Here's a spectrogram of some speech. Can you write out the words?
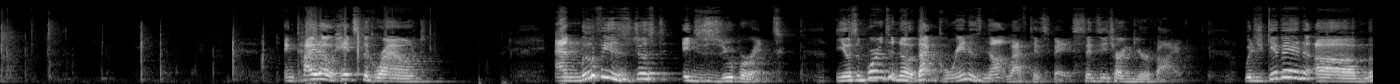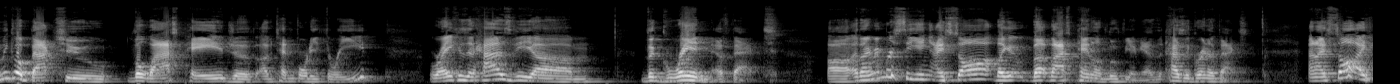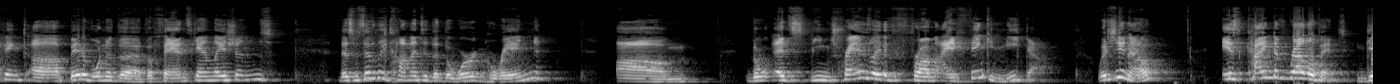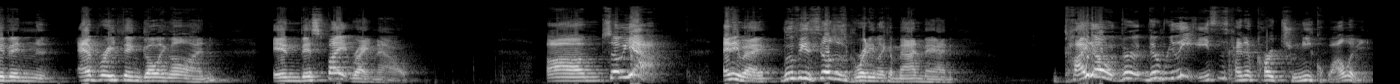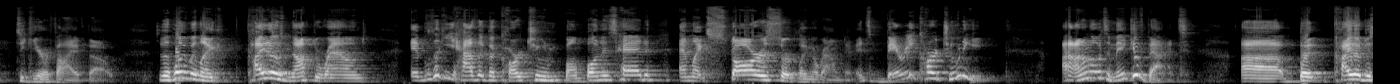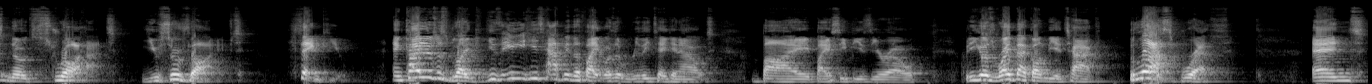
And Kaido hits the ground, and Luffy is just exuberant. You know, it's important to note that grin has not left his face since he turned Gear 5. Which, given, um, let me go back to the last page of, of 1043, right? Because it has the um, the grin effect. Uh, and I remember seeing, I saw, like, that last panel of Luffy, I mean, it has a grin effect. And I saw, I think, uh, a bit of one of the, the fan scanlations that specifically commented that the word grin Um, the, it's being translated from, I think, Nika, which, you know, is kind of relevant given everything going on in this fight right now. Um, so yeah. Anyway, Luffy is still just grinning like a madman. Kaido, there, there really is this kind of cartoony quality to Gear 5, though. To the point when, like, Kaido's knocked around, it looks like he has, like, the cartoon bump on his head and, like, stars circling around him. It's very cartoony. I don't know what to make of that. Uh, but Kaido just notes, Straw Hat, you survived. Thank you. And Kaido's just like, he's, he's happy the fight wasn't really taken out by, by CP0. But he goes right back on the attack. Blast Breath! And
